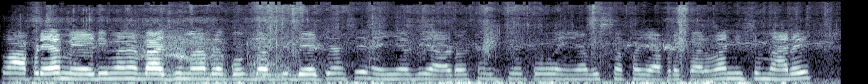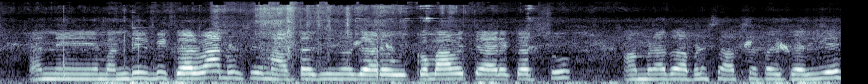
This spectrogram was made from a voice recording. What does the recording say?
તો આપણે આ મેડીમાં બાજુમાં આપણે કોક બાજુ બેઠા છે ને, અહીંયા બી આડો થઈ ગયો તો અહીંયા બી સફાઈ આપણે કરવાની છે મારે. અને મંદિર બી કરવાનું છે, માતાજીનો જ્યારે હુકમ આવે ત્યારે કરશું. હમણાં તો આપણે સાફ સફાઈ કરીએ.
